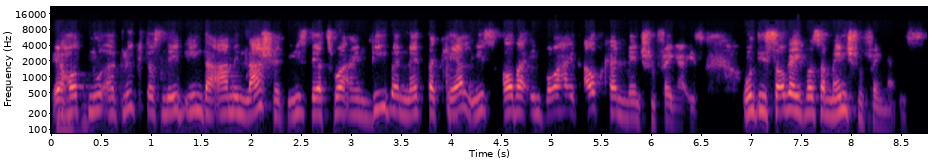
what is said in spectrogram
Er mhm. hat nur ein Glück, dass neben ihm der Armin Laschet ist, der zwar ein lieber, netter Kerl ist, aber in Wahrheit auch kein Menschenfänger ist. Und ich sage euch, was ein Menschenfänger ist.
